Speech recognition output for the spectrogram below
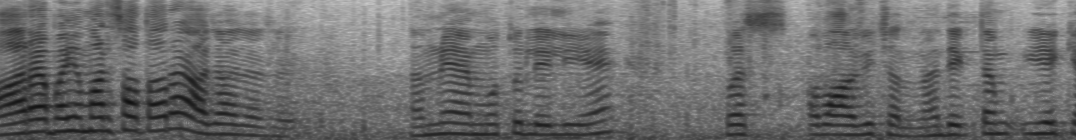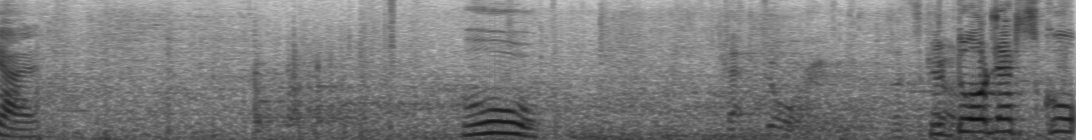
आ रहा है भाई हमारे साथ आ रहा है? आजा आजा आजा हमने एमओ तो ले लिए हैं। बस अब आगे चलना है। देखते हैं ये क्या है? ओ. Door let's go!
